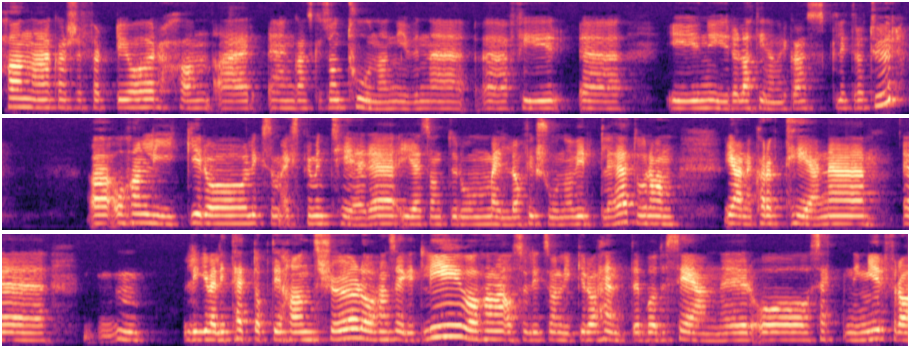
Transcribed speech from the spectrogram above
han er kanskje 40 år. Han er en ganske sånn toneangivende uh, fyr uh, i nyere latinamerikansk litteratur. Uh, og han liker å liksom eksperimentere i et sånt rom mellom fiksjon og virkelighet, hvor han gjerne karakterene ligger veldig tett opp til han sjøl og hans eget liv. Og han er også litt sånn, liker å hente både scener og setninger fra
